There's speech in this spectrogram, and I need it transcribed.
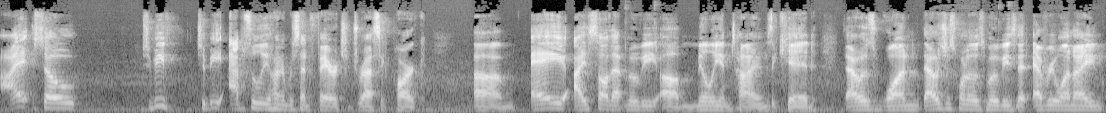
I so to be to be absolutely 100 percent fair to Jurassic Park. Um, a I saw that movie a million times as a kid. That was one. That was just one of those movies that everyone I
